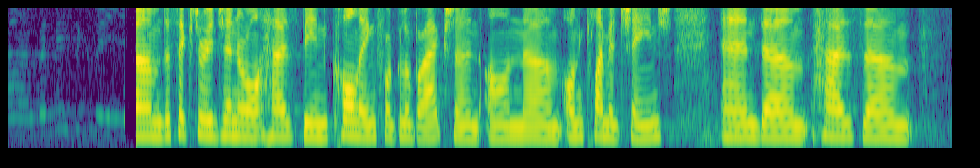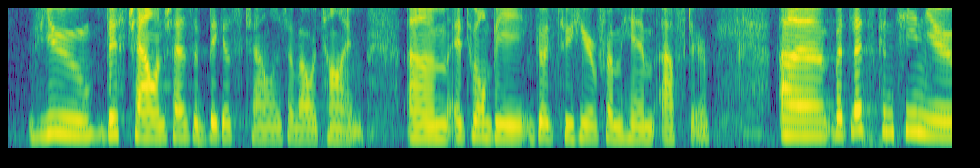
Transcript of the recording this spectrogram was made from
Um, but basically, um, the Secretary General has been calling for global action on um, on climate change, and um, has um, view this challenge as the biggest challenge of our time. Um, it will be good to hear from him after. Uh, but let's continue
